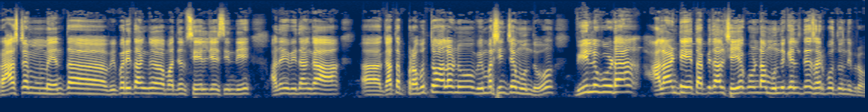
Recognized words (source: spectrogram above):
రాష్ట్రం ఎంత విపరీతంగా మద్యం సేల్ చేసింది. అదేవిధంగా గత ప్రభుత్వాలను విమర్శించే ముందు వీళ్ళు కూడా అలాంటి తప్పిదాలు చేయకుండా ముందుకెళ్తే సరిపోతుంది బ్రో.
